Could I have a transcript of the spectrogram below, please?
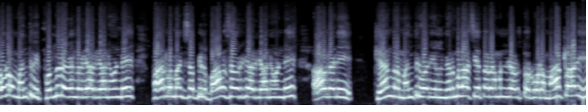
గౌరవ మంత్రి పొల్లు రవీంద్ర గారు కానివ్వండి పార్లమెంట్ సభ్యులు బాలశౌరి గారు కానివ్వండి ఆల్రెడీ కేంద్ర మంత్రివర్యులు నిర్మలా సీతారామన్ గారితో కూడా మాట్లాడి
